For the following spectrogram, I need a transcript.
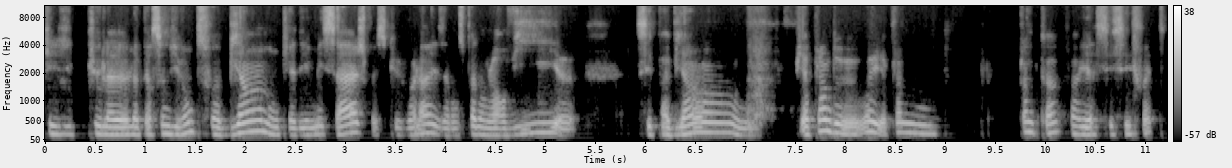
que, la, la, personne vivante soit bien. Donc, il y a des messages parce que voilà, ils n'avancent pas dans leur vie c'est pas bien. Puis il y a plein de, ouais, il y a plein de, plein de cas. Enfin, c'est chouette.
